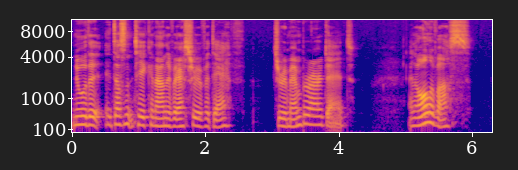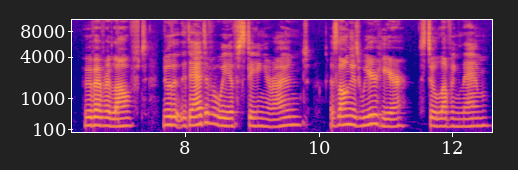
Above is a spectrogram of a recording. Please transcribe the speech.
know that it doesn't take an anniversary of a death to remember our dead. And all of us who have ever loved know that the dead have a way of staying around as long as we're here, still loving them.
